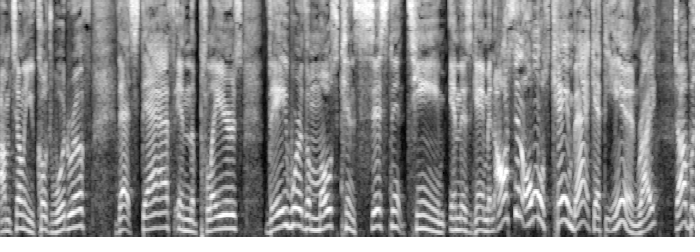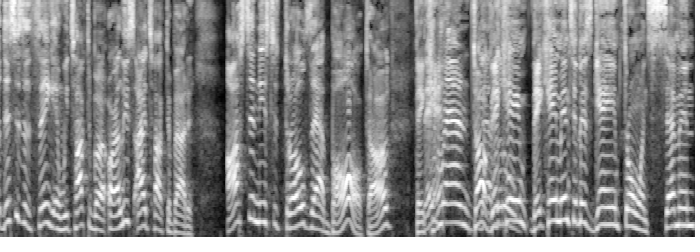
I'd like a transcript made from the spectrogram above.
I'm telling you, Coach Woodruff, that staff and the players, they were the most consistent team in this game. And Austin almost came back at the end, right? Dog, but this is the thing, and we talked about, or at least I talked about it. Austin needs to throw that ball, dog. They, came, ran dog. They little- came. They came into this game throwing seven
